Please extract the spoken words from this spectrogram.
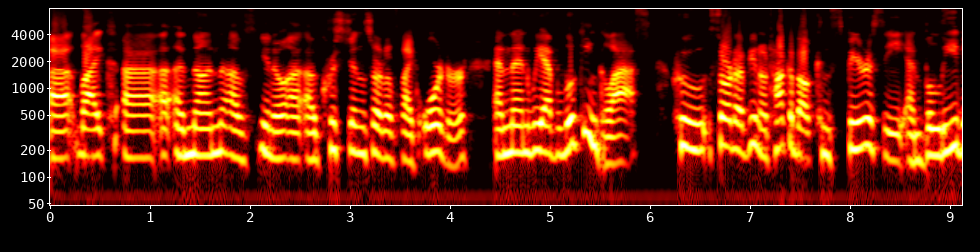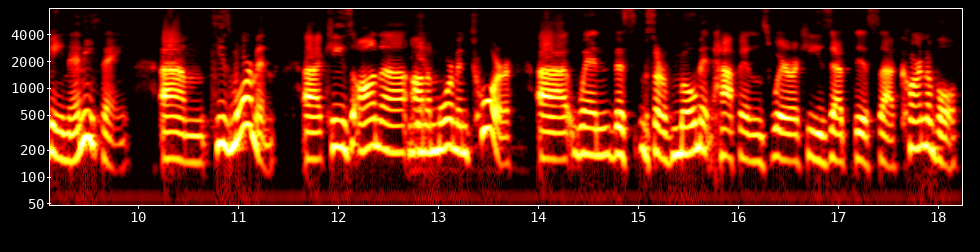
Uh, like uh, a nun of you know a, a, Christian sort of like order, and then we have Looking Glass, who sort of you know talk about conspiracy and believing anything. Um, he's Mormon. Uh, he's on a yeah. on a Mormon tour, uh, when this sort of moment happens where he's at this uh, carnival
